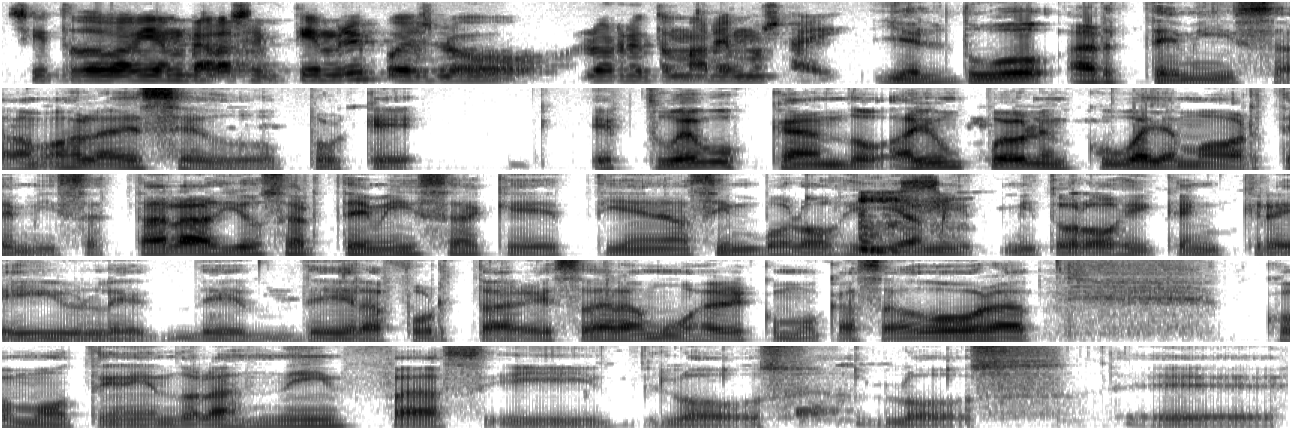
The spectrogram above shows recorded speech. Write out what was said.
si todo va bien para septiembre, pues lo, retomaremos ahí. Y el dúo Artemisa, vamos a hablar de ese dúo, porque estuve buscando, hay un pueblo en Cuba llamado Artemisa, está la diosa Artemisa que tiene una simbología mitológica increíble, de, la fortaleza de la mujer como cazadora, como teniendo las ninfas y los, los eh,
